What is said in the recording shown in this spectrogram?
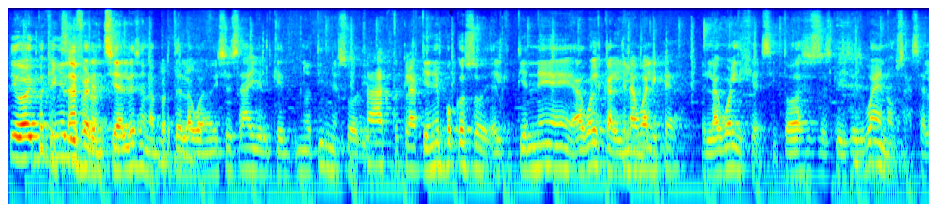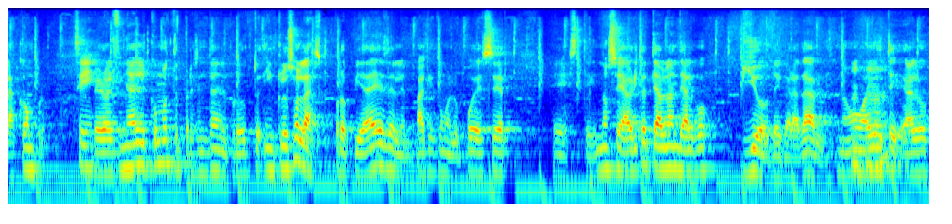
Digo, hay pequeños diferenciales en la parte del agua, no dices, ay, el que no tiene sodio. Exacto, claro. Tiene poco sodio, el que tiene agua alcalina. El agua ligera. El agua ligera, y todas esas que dices, bueno, o sea, se la compro. Sí. Pero al final, cómo te presentan el producto, incluso las propiedades del empaque, como lo puede ser este, no sé, ahorita te hablan de algo biodegradable, ¿no? algo, algo,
